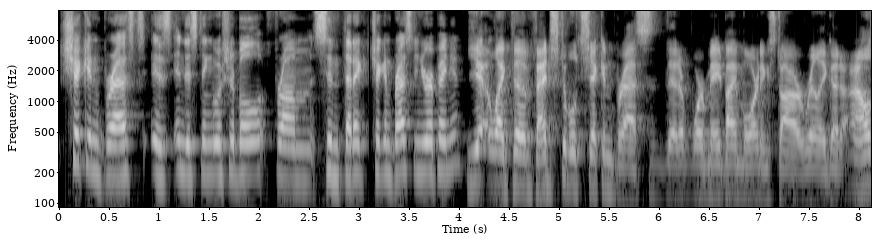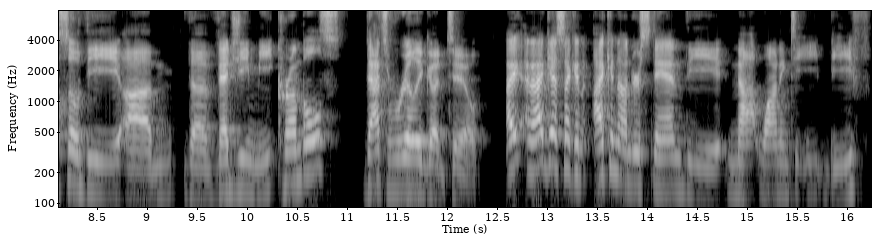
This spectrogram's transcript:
chicken breast is indistinguishable from synthetic chicken breast, in your opinion? Yeah, like the vegetable chicken breasts that were made by Morningstar are really good, and also the um, the veggie meat crumbles. That's really good too. I and I guess I can I can understand the not wanting to eat beef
